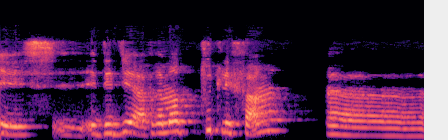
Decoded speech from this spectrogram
est, dédié à vraiment toutes les femmes. Euh,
